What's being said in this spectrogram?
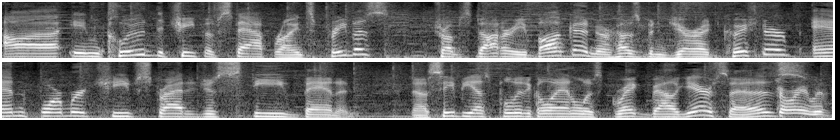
uh, include the Chief of Staff Reince Priebus, Trump's daughter Ivanka and her husband Jared Kushner, and former Chief Strategist Steve Bannon. Now, CBS political analyst Greg Valliere says story with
